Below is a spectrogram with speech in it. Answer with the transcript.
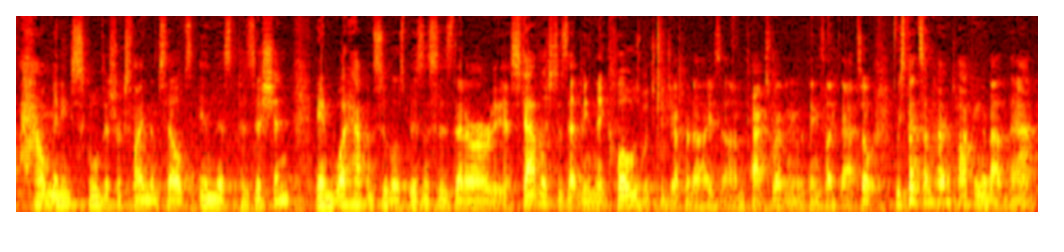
how many school districts find themselves in this position and what happens to those businesses that are already established. Does that mean they close, which could jeopardize um, tax revenue and things like that? So we spent some time talking about that,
